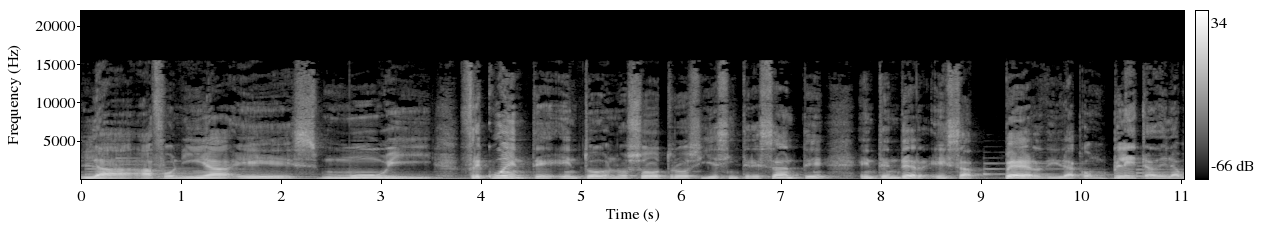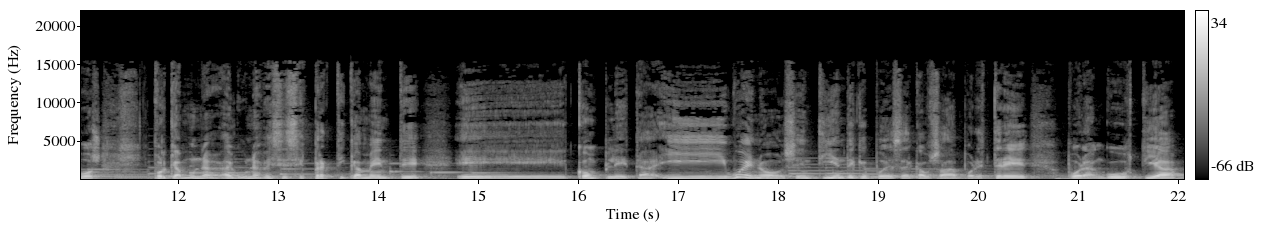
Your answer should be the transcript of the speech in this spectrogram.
la afonía es muy frecuente en todos nosotros y es interesante entender esa pérdida completa de la voz porque algunas veces es prácticamente eh, completa. Y bueno, se entiende que puede ser causada por estrés, por angustia,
